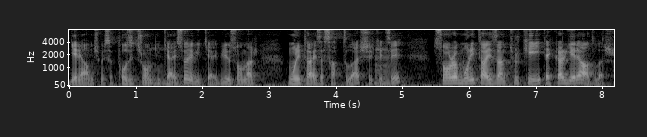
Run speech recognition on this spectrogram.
geri almış. Mesela Positron hikayesi öyle bir hikaye. Biliyorsun onlar Monetize'a sattılar şirketi. Sonra Monetize'dan Türkiye'yi tekrar geri aldılar.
